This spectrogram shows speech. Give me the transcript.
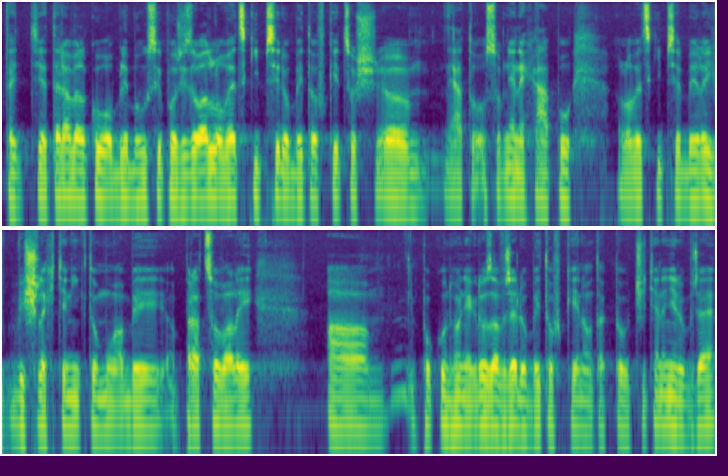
teď je teda velkou oblibou si pořizovat lovecký psy do bytovky, což já to osobně nechápu. Lovecký psy byli vyšlechtěný k tomu, aby pracovali a pokud ho někdo zavře do bytovky, no, tak to určitě není dobře.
